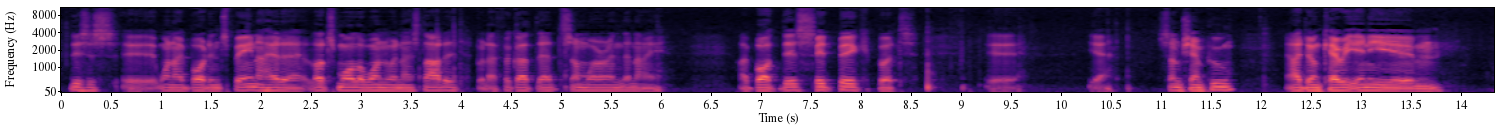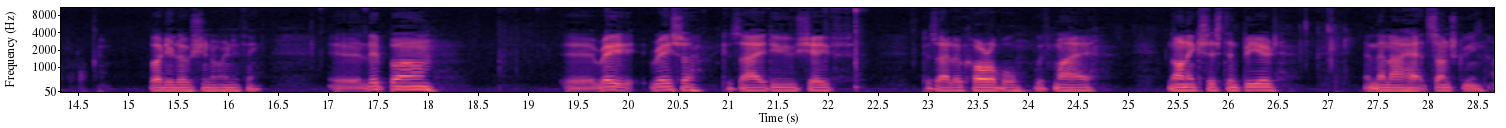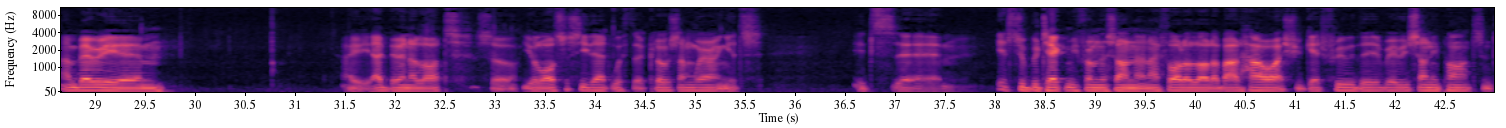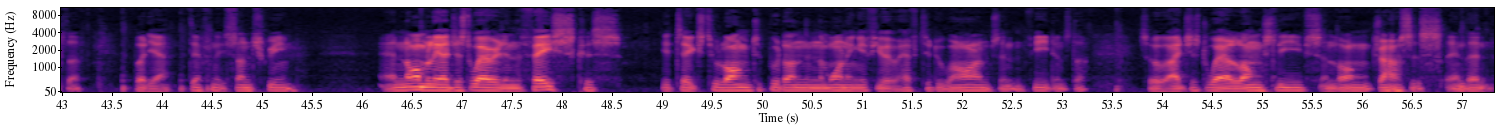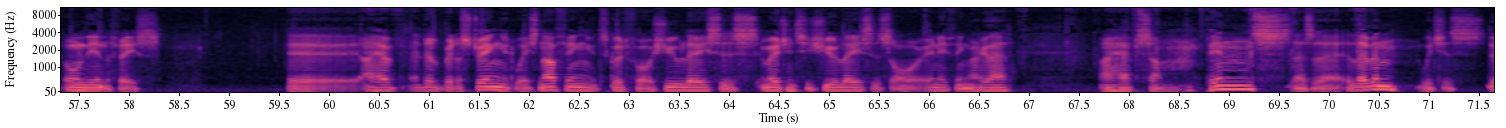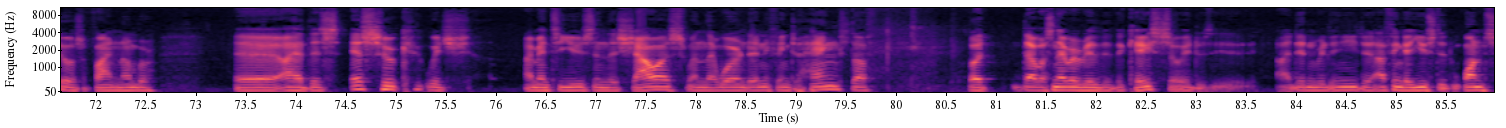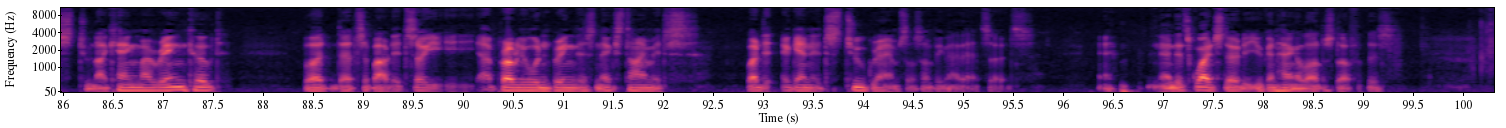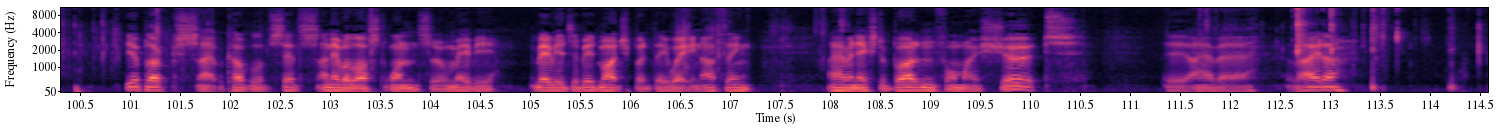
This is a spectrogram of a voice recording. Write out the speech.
this is uh, one I bought in Spain. I had a lot smaller one when I started, but I forgot that somewhere, and then I I bought this bit big, but uh, yeah, some shampoo. I don't carry any um, body lotion or anything. Uh, lip balm uh, ra razor because I do shave because I look horrible with my non-existent beard and then I had sunscreen I'm very um, I, I burn a lot so you'll also see that with the clothes I'm wearing it's it's um, it's to protect me from the sun and I thought a lot about how I should get through the very sunny parts and stuff but yeah definitely sunscreen and normally I just wear it in the face because it takes too long to put on in the morning if you have to do arms and feet and stuff. So I just wear long sleeves and long trousers and then only in the face. Uh, I have a little bit of string, it weighs nothing, it's good for shoelaces, emergency shoelaces or anything like that. I have some pins, there's a 11, which is, it was a fine number. Uh, I had this S-hook, which I meant to use in the showers when there weren't anything to hang stuff. But that was never really the case, so it I didn't really need it. I think I used it once to like hang my raincoat, but that's about it. So I probably wouldn't bring this next time. It's, but again, it's two grams or something like that. So it's, yeah, and it's quite sturdy. You can hang a lot of stuff with this. Earplugs, I have a couple of sets. I never lost one, so maybe maybe it's a bit much, but they weigh nothing. I have an extra button for my shirt. Uh, I have a lighter,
